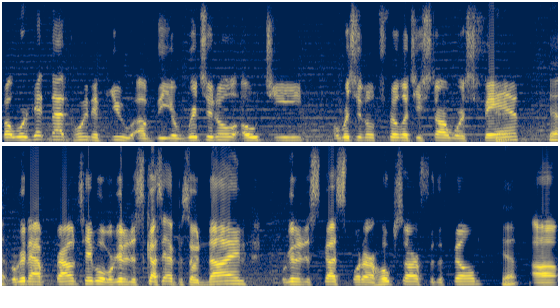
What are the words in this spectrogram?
But we're getting that point of view of the original OG, original trilogy Star Wars fan. Yeah. We're going to have a roundtable. We're going to discuss episode nine. We're going to discuss what our hopes are for the film. Yep. Uh,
